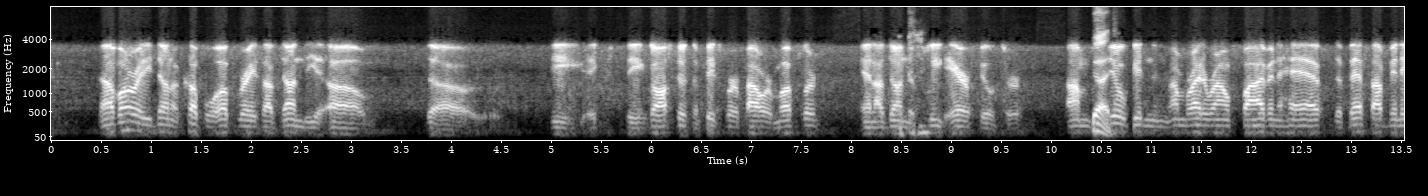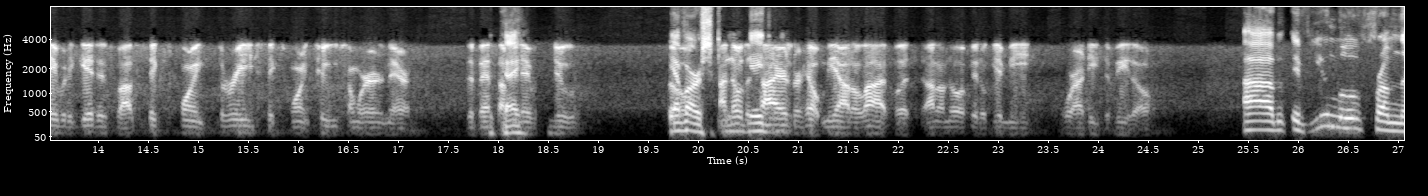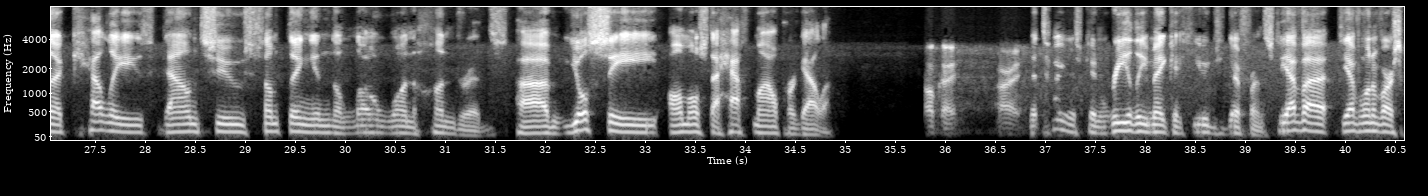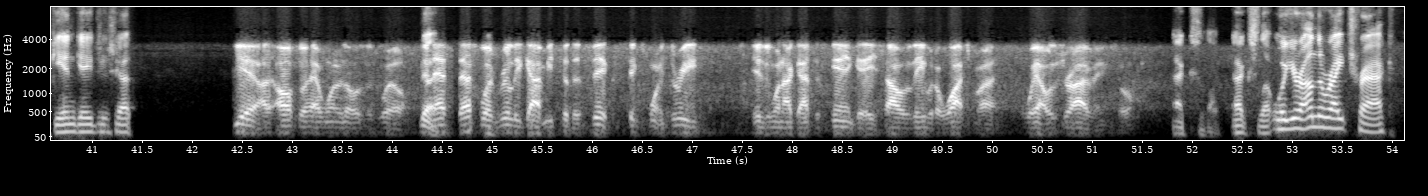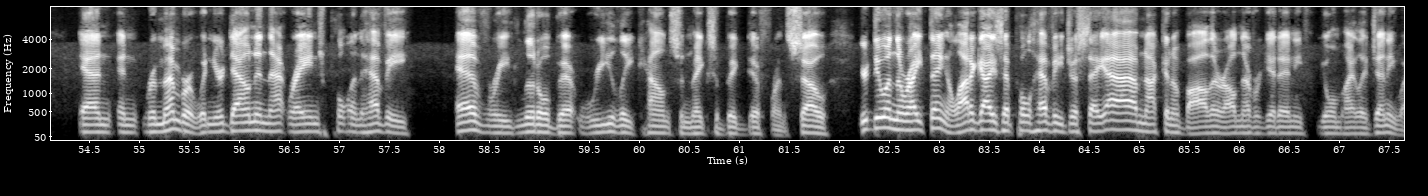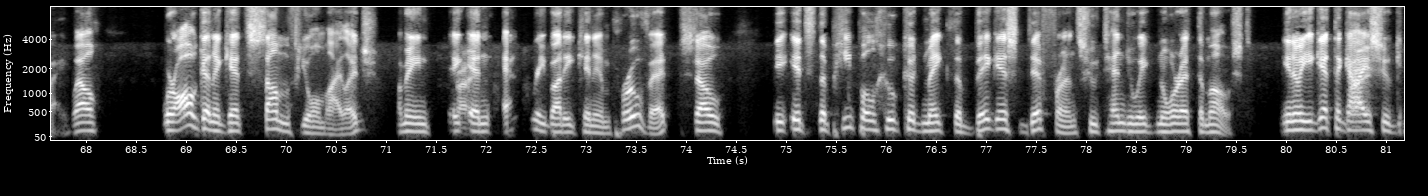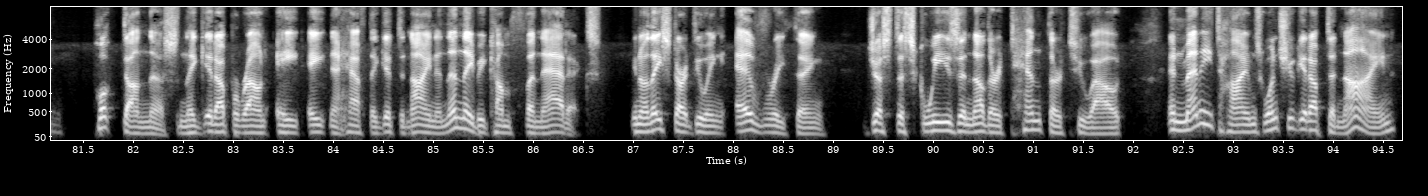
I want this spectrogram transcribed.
Now I've already done a couple upgrades. I've done the um, the the the exhaust system Pittsburgh Power muffler, and I've done the Fleet air filter. I'm Good. still getting. I'm right around five and a half. The best I've been able to get is about 6.3, 6.2, somewhere in there. The best Okay. I've been able to do. So, our I know the gauge- tires are helping me out a lot, but I don't know if it'll get me where I need to be though. Um, if you move from the Kellys down to something in the low 100s, um, you'll see almost a half mile per gallon. Okay. All right. The tires can really make a huge difference. Do you have a Do you have one of our scan gauges yet? Yeah, I also have one of those as well. Good. And that's that's what really got me to the six, six point three, is when I got the scan gauge. I was able to watch my way I was driving. So Excellent, excellent. Well, you're on the right track, and and remember when you're down in that range pulling heavy, every little bit really counts and makes a big difference. So you're doing the right thing. A lot of guys that pull heavy just say, "Ah, I'm not going to bother. I'll never get any fuel mileage anyway." Well, we're all going to get some fuel mileage. I mean, Right. and everybody can improve it. So it's the people who could make the biggest difference who tend to ignore it the most. You know, you get the guys who get hooked on this and they get up around eight, eight and a half, they get to nine, and then they become fanatics. You know, they start doing everything just to squeeze another tenth or two out. And many times, once you get up to nine,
